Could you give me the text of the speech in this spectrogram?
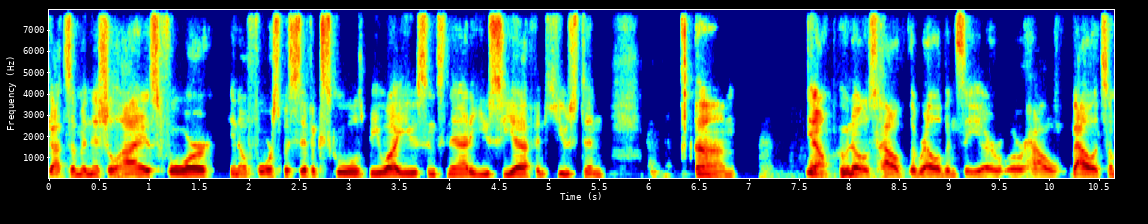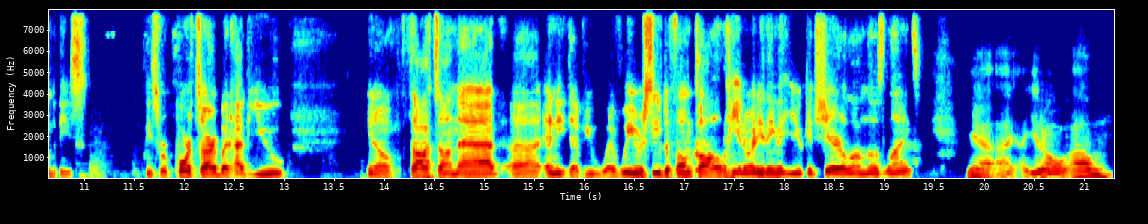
got some initial eyes for you know four specific schools: BYU, Cincinnati, UCF, and Houston. Um, you know, who knows how the relevancy or, or how valid some of these these reports are, but have you you know thoughts on that uh any have you have we received a phone call you know anything that you could share along those lines yeah i you know um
